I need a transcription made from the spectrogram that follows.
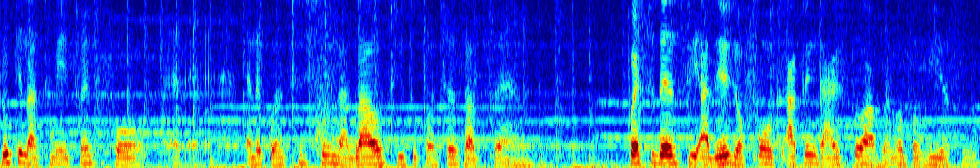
Looking at me, 24. Uh, and the constitution allows you to contest at um, presidency at the age of 40. I think I still have a lot of years. So.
